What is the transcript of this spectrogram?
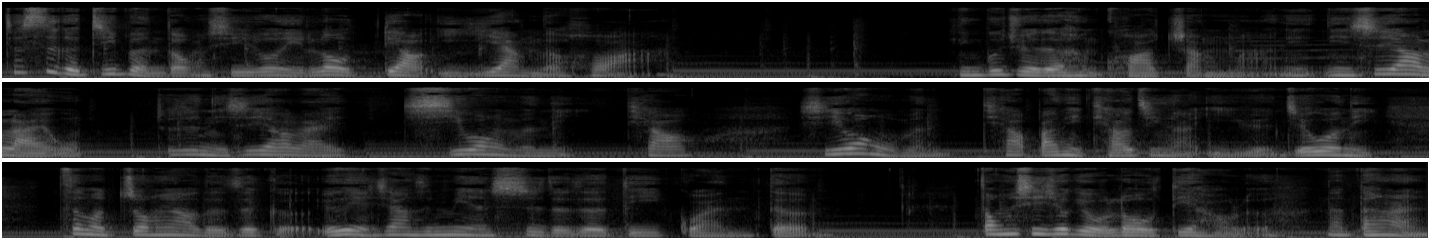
这四个基本东西，如果你漏掉一样的话，你不觉得很夸张吗？你你是要来，我就是你是要来，希望我们你挑，希望我们挑把你挑进来医院，结果你这么重要的这个，有点像是面试的这第一关的东西就给我漏掉了，那当然。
